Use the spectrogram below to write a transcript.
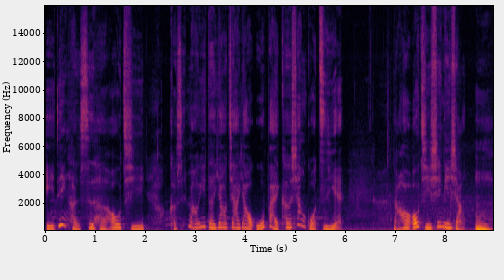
一定很适合欧奇，可是毛衣的要价要五百颗橡果子耶。然后欧奇心里想：嗯，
